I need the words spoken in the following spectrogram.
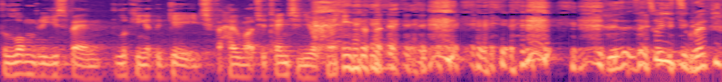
the longer you spend looking at the gauge for how much attention you're paying, yeah, that's why it's a graphic.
